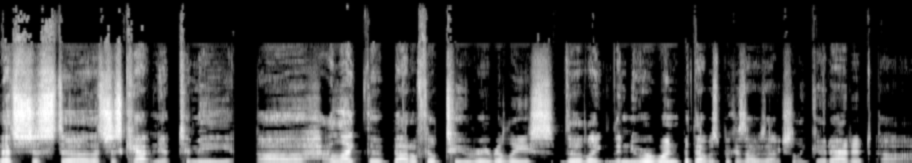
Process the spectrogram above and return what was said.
that's just uh that's just catnip to me. Uh, I like the Battlefield 2 re-release, the like the newer one, but that was because I was actually good at it. Uh,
